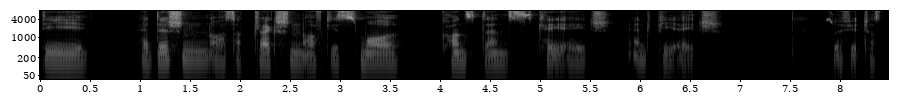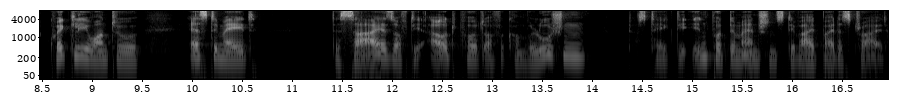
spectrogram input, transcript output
the addition or subtraction of these small constants kh and ph. So if you just quickly want to estimate the size of the output of a convolution, just take the input dimensions, divide by the stride.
